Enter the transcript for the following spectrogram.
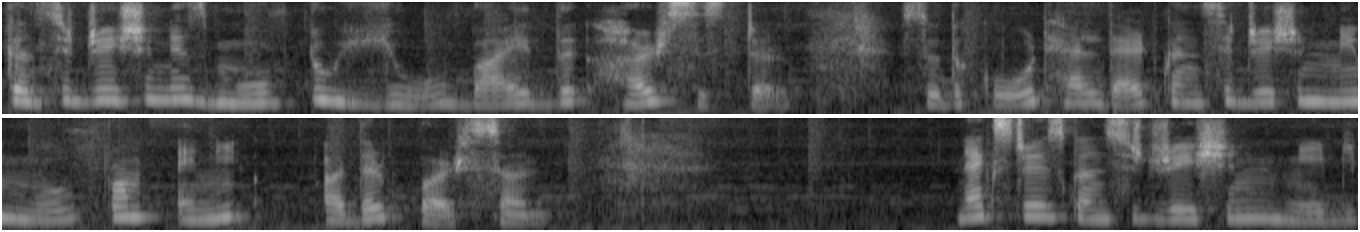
consideration is moved to you by the, her sister. So the court held that consideration may move from any other person. Next is consideration may be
